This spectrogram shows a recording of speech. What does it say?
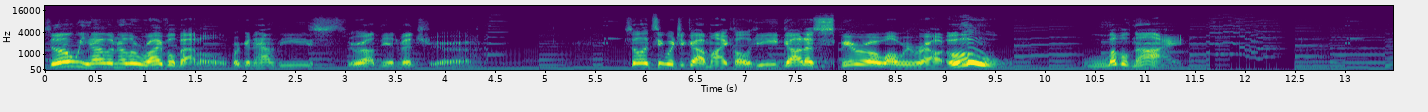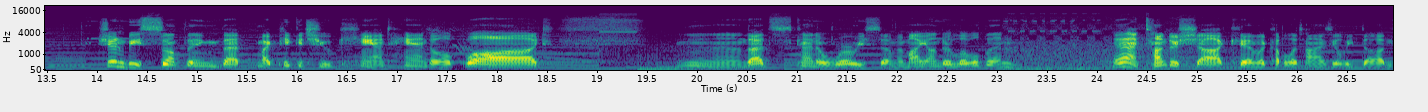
So we have another rival battle. We're gonna have these throughout the adventure. So let's see what you got, Michael. He got a Spearow while we were out. Ooh! Level 9. Shouldn't be something that my Pikachu can't handle, but... Hmm, that's kind of worrisome. Am I under leveled then? Yeah, Thundershock him a couple of times. He'll be done.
